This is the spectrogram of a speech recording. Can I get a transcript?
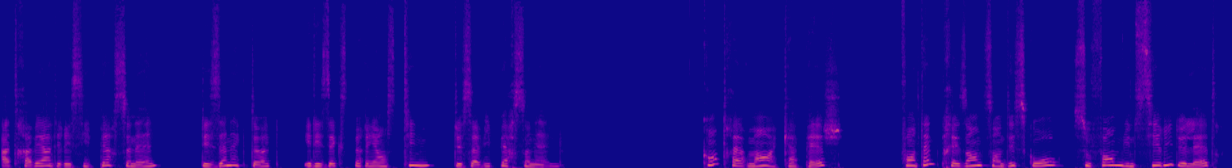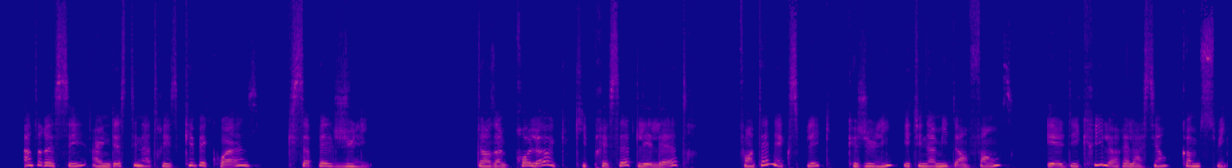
à travers des récits personnels, des anecdotes et des expériences ténues de sa vie personnelle. Contrairement à Capèche, Fontaine présente son discours sous forme d'une série de lettres adressées à une destinatrice québécoise qui s'appelle Julie. Dans un prologue qui précède les lettres, Fontaine explique que Julie est une amie d'enfance et elle décrit leur relation comme suit.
